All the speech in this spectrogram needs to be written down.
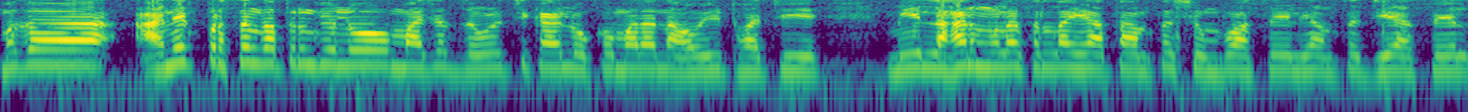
मग अनेक प्रसंगातून गेलो. माझ्या जवळची काय लोक मला नावही ठवायची मी लहान मुलासल्ला हे आता आमचा शंभू असेल हे आमचं जे असेल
